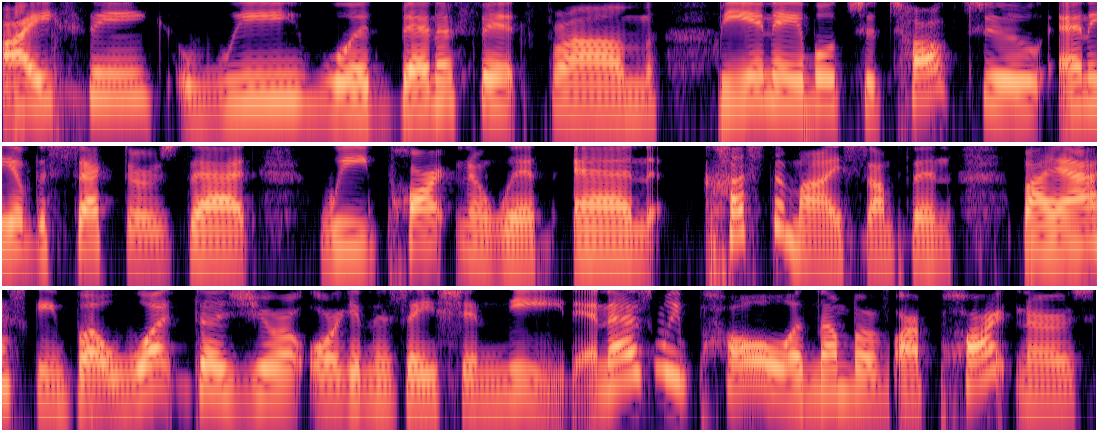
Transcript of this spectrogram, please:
I think we would benefit from being able to talk to any of the sectors that we partner with and customize something by asking, but what does your organization need? And as we poll a number of our partners,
